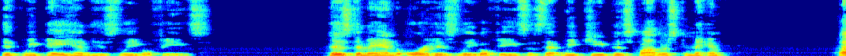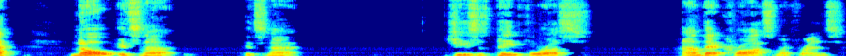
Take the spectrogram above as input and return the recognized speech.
if we pay him his legal fees. His demand or his legal fees is that we keep his father's command no, it's not. It's not. Jesus paid for us on that cross, my friends,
